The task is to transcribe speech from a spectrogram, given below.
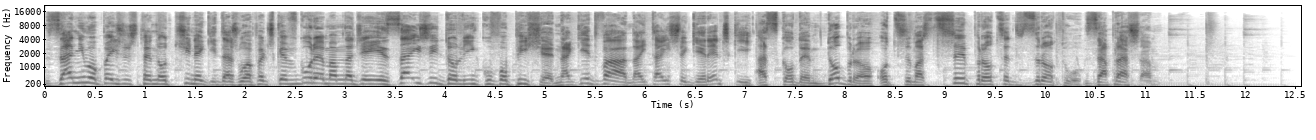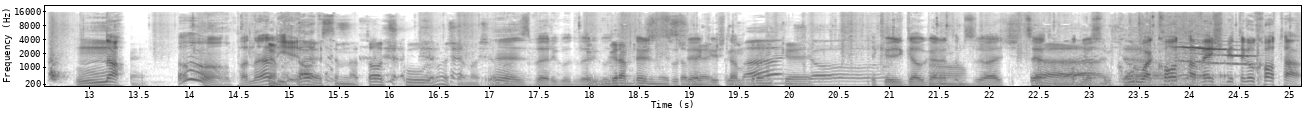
Zanim obejrzysz ten odcinek i dasz łapeczkę w górę, mam nadzieję zajrzyj do linku w opisie. Na G2 najtańsze giereczki, a z kodem DOBRO otrzymasz 3% zwrotu. Zapraszam. No. O, pan Alien. Ja jestem na toczku, no siema, siema. Jest very good, very good. Też Grabimy słyszę sobie jakieś tam, brońkę. Jakiegoś gałgana tam słychać. Co ja tu Tak, podniosłem? tak. Kurwa, kota, weź mnie tego kota.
